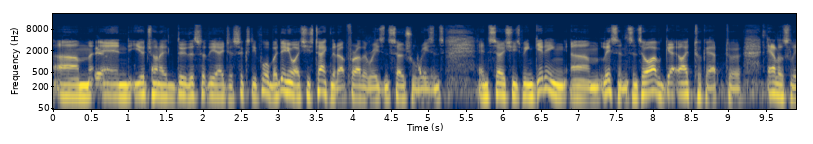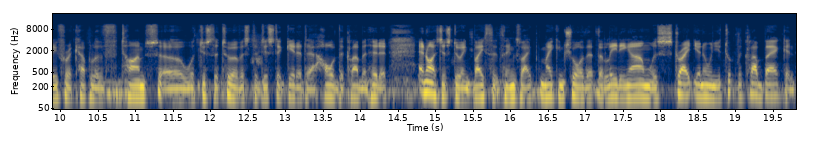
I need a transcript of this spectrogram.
Um, yeah. And you're trying to do this at the age of 64. But anyway, she's taken it up for other reasons, social reasons. And so she's been getting um, lessons. And so I've, I took out to Ellerslie for a couple of times uh, with just the two of us to just to get her to hold the club and hit it. And I was just doing basic things like making sure that the leading arm was straight, you know, when you took the club back and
